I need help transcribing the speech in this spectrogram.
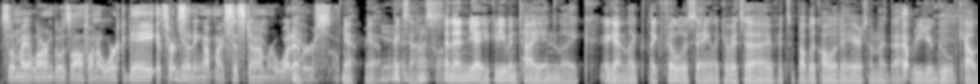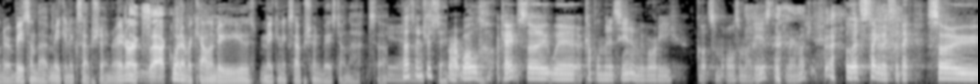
So when my alarm goes off on a work day, it starts Yep. setting up my system or whatever. So Yeah, yeah, Yeah, makes sense. one. and then yeah, you could even tie in like again, like like Phil was saying, like if it's a if it's a public holiday or something like that, Yep. read your Google Calendar based on that, make an exception, right? Or exactly. whatever calendar you use, make an exception based on that. So Yeah, that's nice. interesting. All right. Well, okay. So we're a couple of minutes in, and we've already got some awesome ideas. Thank you very much. Let's take a next step back. So,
